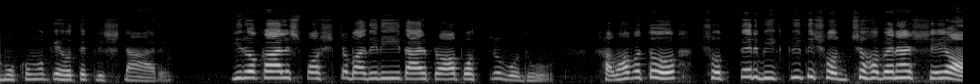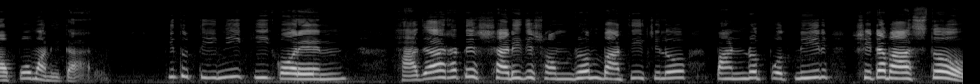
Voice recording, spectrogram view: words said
মুখোমুখি হতে কৃষ্ণার। চিরকাল স্পষ্টবাদেরই তার প্রপত্র বধূ। স্বভাবত সত্যের বিকৃতি সহ্য হবে না সে অপমানিতার। কিন্তু তিনি কি করেন? হাজার হাতের শাড়ি যে সম্ভ্রম বাঁচিয়েছিল পাণ্ডব পত্নীর, সেটা বাস্তব।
